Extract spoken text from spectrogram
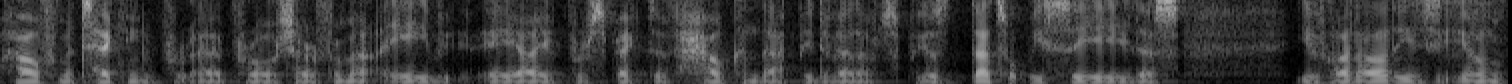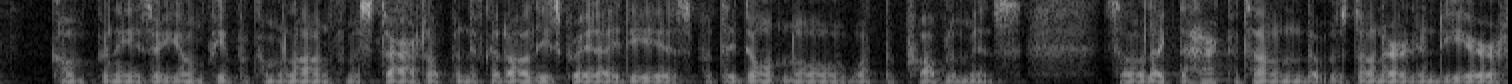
how from a technical uh, approach or from an AI perspective, how can that be developed? Because that's what we see that you've got all these young companies or young people come along from a startup and they've got all these great ideas, but they don't know what the problem is. So, like the hackathon that was done earlier in the year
